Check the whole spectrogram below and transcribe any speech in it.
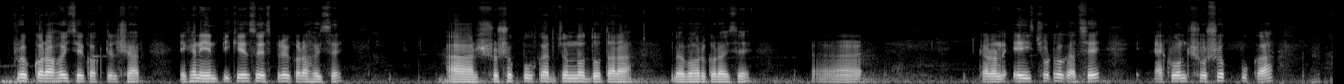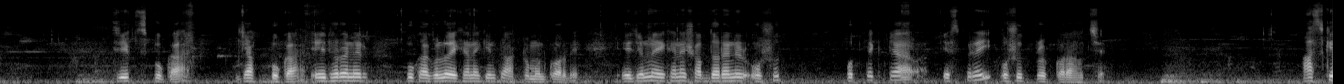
প্রয়োগ করা হয়েছে ককটেল সার। এখানে এনপিকেএসও স্প্রে করা হয়েছে। আর শোষক পোকার জন্য দোতারা ব্যবহার করা হয়েছে। কারণ এই ছোট গাছে এখন শোষক পোকা চিপস পোকা জাপ পোকা এই ধরনের পোকাগুলো এখানে কিন্তু আক্রমণ করবে। এই জন্য এখানে সব ধরনের ওষুধ প্রত্যেকটা স্প্রেই ওষুধ প্রয়োগ করা হচ্ছে। আজকে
